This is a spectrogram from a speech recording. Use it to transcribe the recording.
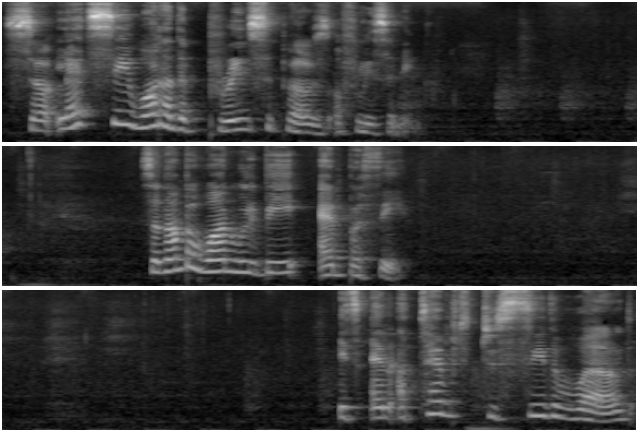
So let's see what are the principles of listening. So, number one will be empathy. it's an attempt to see the world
